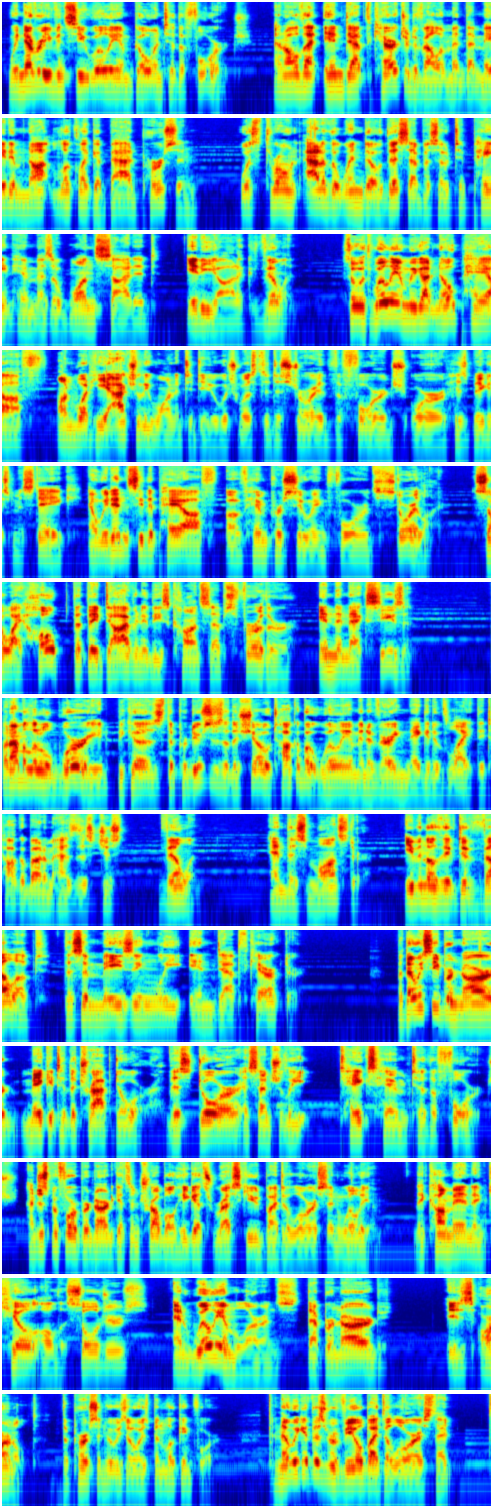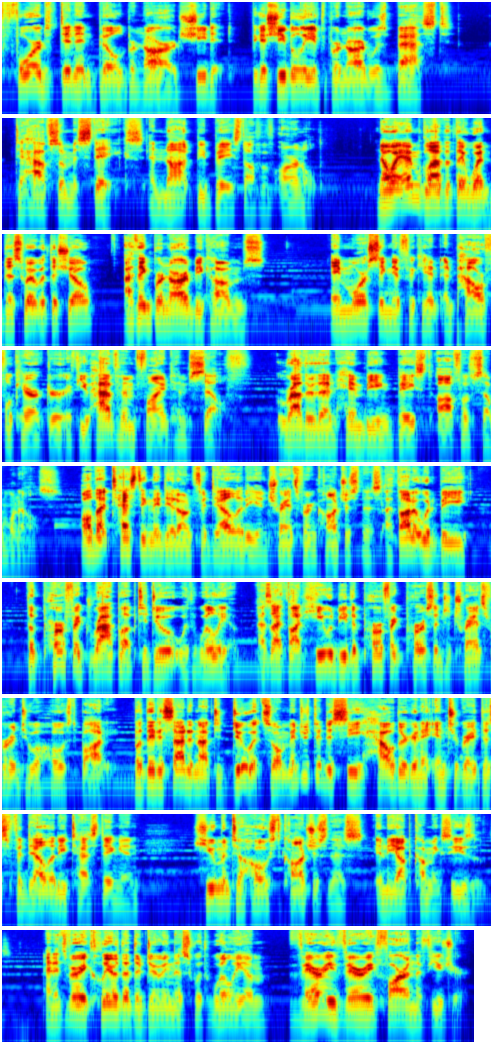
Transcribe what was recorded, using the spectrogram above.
We never even see William go into the forge. And all that in depth character development that made him not look like a bad person was thrown out of the window this episode to paint him as a one sided, idiotic villain. So with William, we got no payoff on what he actually wanted to do, which was to destroy the Forge or his biggest mistake, and we didn't see the payoff of him pursuing Ford's storyline. So I hope that they dive into these concepts further in the next season. But I'm a little worried because the producers of the show talk about William in a very negative light. They talk about him as this just villain and this monster, even though they've developed this amazingly in depth character. But then we see Bernard make it to the trap door. This door essentially takes him to the forge. And just before Bernard gets in trouble, he gets rescued by Dolores and William. They come in and kill all the soldiers, and William learns that Bernard is Arnold, the person who he's always been looking for. And then we get this reveal by Dolores that Ford didn't build Bernard, she did because she believed Bernard was best to have some mistakes and not be based off of Arnold. Now, I am glad that they went this way with the show. I think Bernard becomes a more significant and powerful character if you have him find himself, rather than him being based off of someone else. All that testing they did on fidelity and transferring consciousness, I thought it would be the perfect wrap up to do it with William, as I thought he would be the perfect person to transfer into a host body. But they decided not to do it, so I'm interested to see how they're going to integrate this fidelity testing and human to host consciousness in the upcoming seasons. And it's very clear that they're doing this with William very, very far in the future.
